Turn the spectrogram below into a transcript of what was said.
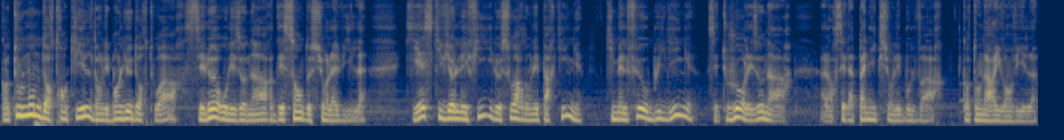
Quand tout le monde dort tranquille dans les banlieues dortoirs, c'est l'heure où les honnards descendent sur la ville. Qui est-ce qui viole les filles le soir dans les parkings Qui met le feu au building? C'est toujours les honnards. Alors c'est la panique sur les boulevards quand on arrive en ville.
